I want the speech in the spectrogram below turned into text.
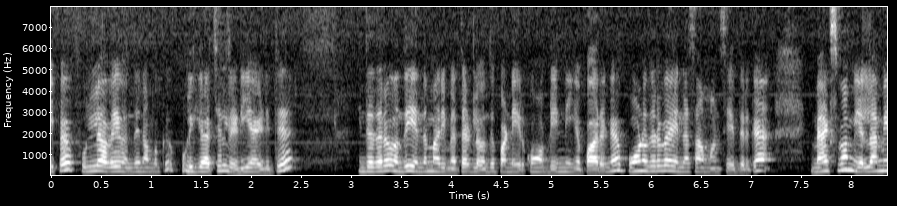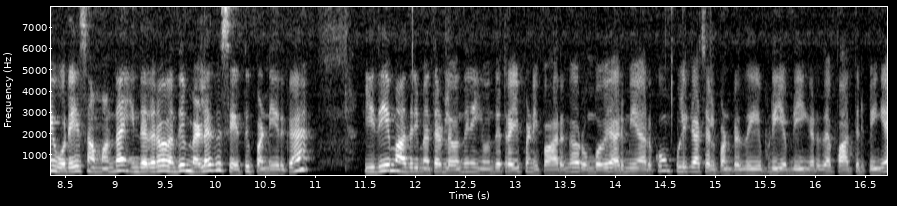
இப்போ ஃபுல்லாகவே வந்து நமக்கு புளிக்காய்ச்சல் ரெடி ஆகிடுது இந்த தடவை வந்து எந்த மாதிரி மெத்தடில் வந்து பண்ணியிருக்கோம் அப்படின்னு நீங்கள் பாருங்கள் போன தடவை என்ன சாமான் சேர்த்துருக்கேன்? மேக்ஸிமம் எல்லாமே ஒரே சாமான் தான். இந்த தடவை வந்து மிளகு சேர்த்து பண்ணியிருக்கேன். இதே மாதிரி மெத்தடில் வந்து நீங்கள் வந்து ட்ரை பண்ணி பாருங்கள் ரொம்பவே அருமையாக இருக்கும். புளிக்காய்ச்சல் பண்ணுறது எப்படி அப்படிங்கிறத பார்த்துருப்பீங்க.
